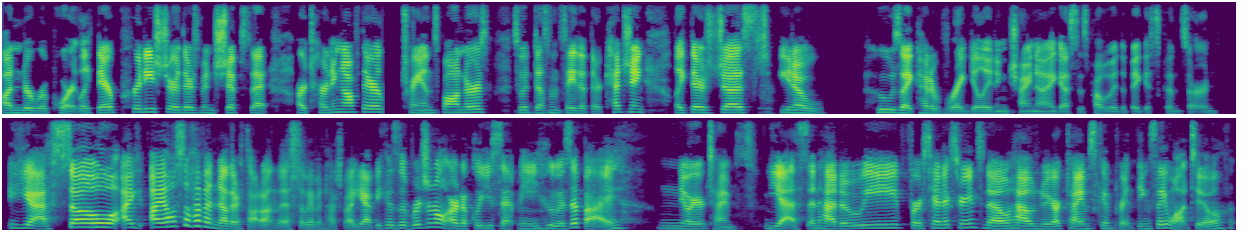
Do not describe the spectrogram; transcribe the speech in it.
underreport. Like they're pretty sure there's been ships that are turning off their transponders so it doesn't say that they're catching. Like there's just, you know, who's like kind of regulating China, I guess is probably the biggest concern. Yeah. So I I also have another thought on this that we haven't talked about yet because the original article you sent me, who is it by? New York Times. Yes. And how do we firsthand experience know how New York Times can print things they want to?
